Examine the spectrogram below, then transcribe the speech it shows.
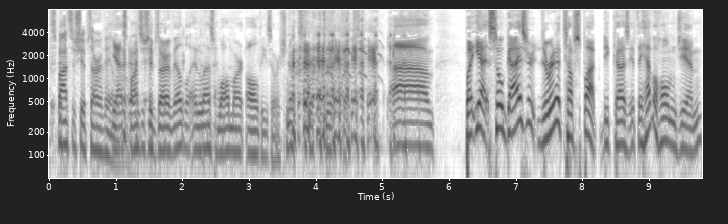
sponsorships are available. Yeah, sponsorships are available unless Walmart, Aldi's, or Schnucks. do it first. um, but yeah, so guys are they're in a tough spot because if they have a home gym,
